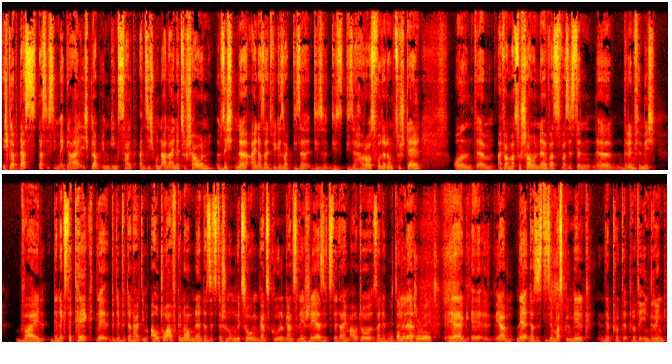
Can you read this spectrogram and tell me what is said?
ich glaube, das, das ist ihm egal. Ich glaube, ihm ging es halt an sich und alleine zu schauen, sich, ne, einerseits, wie gesagt, diese, diese, diese, diese Herausforderung zu stellen und ähm, einfach mal zu schauen, ne, was, was ist denn äh, drin für mich weil der nächste Take, der, der wird dann halt im Auto aufgenommen, ne? Da sitzt er schon umgezogen, ganz cool, ganz leger, sitzt er da im Auto, seine mit Brille, Gatorade. Ja, äh, ja, ne, das ist diese Muscle Milk, der Prote Proteindrink,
